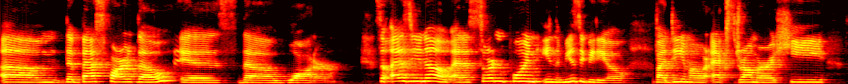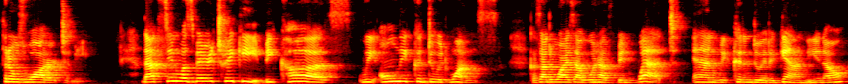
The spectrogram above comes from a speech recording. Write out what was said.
um, the best part though is the water. So as you know, at a certain point in the music video, Vadim, our ex drummer, he throws water to me. That scene was very tricky because we only could do it once, because otherwise I would have been wet and we couldn't do it again, you know?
